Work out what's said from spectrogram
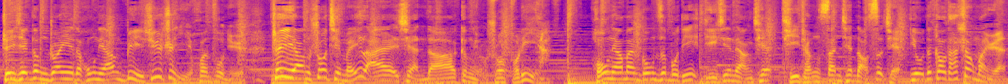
这些更专业的红娘必须是已婚妇女，这样说起媒来显得更有说服力呀、红娘们工资不低，底薪两千，提成三千到四千，有的高达上万元。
